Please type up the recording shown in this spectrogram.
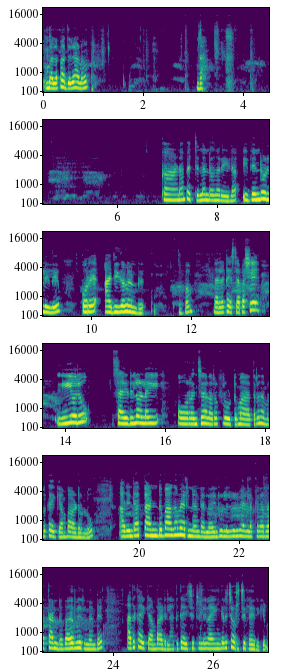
നല്ല മധുരമാണ് കാണാൻ പറ്റുന്നുണ്ടോയെന്ന് അറിയില്ല ഇതിന്റെ ഉള്ളിൽ കുറേ അരികളുണ്ട്. അപ്പം നല്ല ടേസ്റ്റാണ് പക്ഷേ ഈ ഒരു സൈഡിലുള്ള ഈ ഓറഞ്ച് കളർ ഫ്രൂട്ട് മാത്രമേ നമ്മൾ കഴിക്കാൻ പാടുള്ളൂ. അതിന്റെ ആ തണ്ട് ഭാഗം വരുന്നുണ്ടല്ലോ. അതിന്റെ ഉള്ളിൽ ഒരു വെള്ള കളറുടെ തണ്ട് ഭാഗം വരുന്നുണ്ട്. അത് കഴിക്കാൻ പാടില്ല. അത് കഴിച്ചിട്ടുണ്ടെങ്കിൽ ഭയങ്കര ചൊറിച്ചിലായിരിക്കും.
